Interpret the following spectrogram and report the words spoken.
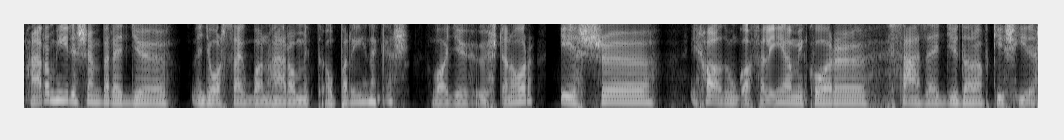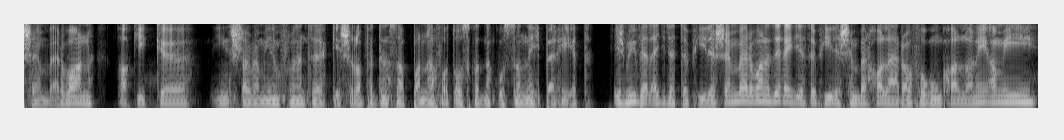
három híres ember egy, egy országban, három mint operénekes, vagy hőstenor, és, és haladunk afelé, amikor 101 darab kis híres ember van, akik Instagram influencerek és alapvetően szappannal fotózkodnak 24 per 7. És mivel egyre több híres ember van, azért egyre több híres ember halálról fogunk hallani, ami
